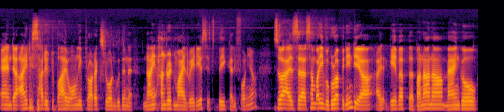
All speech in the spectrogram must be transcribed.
and uh, I decided to buy only products grown within a 900 mile radius. It's big, California. So as uh, somebody who grew up in India, I gave up uh, banana, mango,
